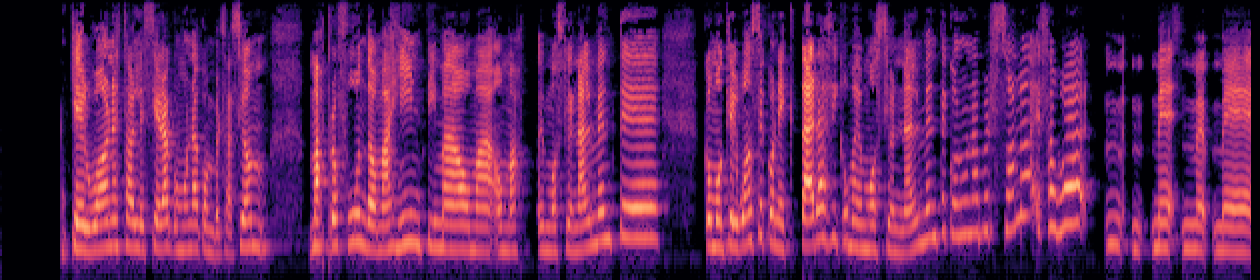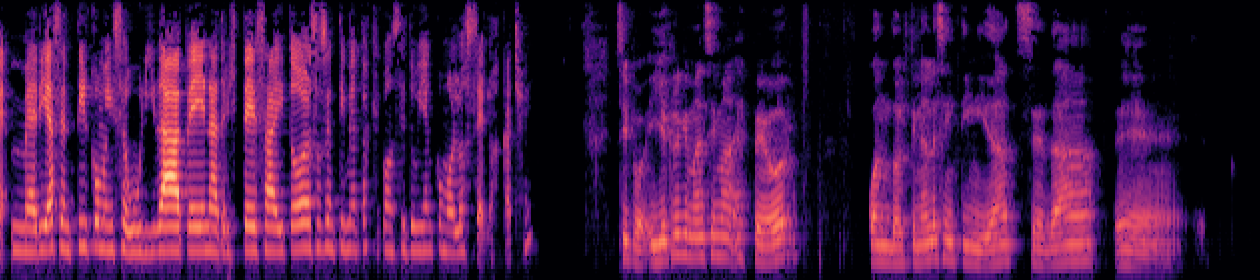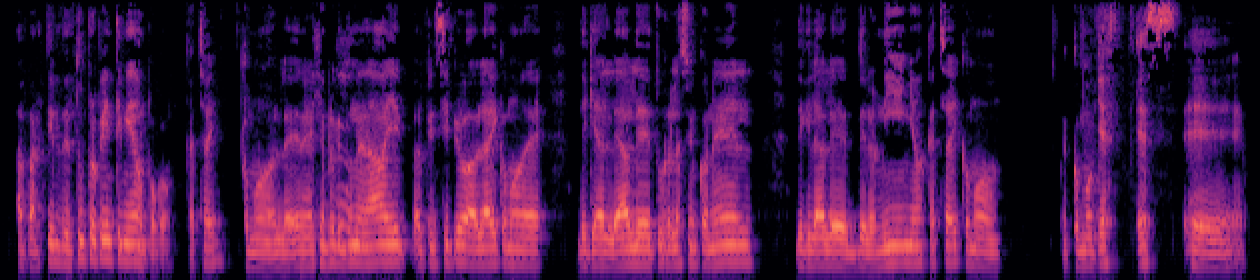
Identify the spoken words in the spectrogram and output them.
que el weón estableciera como una conversación más profunda o más íntima o más, o más emocionalmente, como que el weón se conectara así como emocionalmente con una persona, esa weá me, me, me, me haría sentir como inseguridad, pena, tristeza y todos esos sentimientos que constituyen como los celos, ¿cachai? Sí, pues, y yo creo que más encima es peor cuando al final esa intimidad se da eh, a partir de tu propia intimidad un poco, ¿cachai? Como le- en el ejemplo que tú Mm. me dabas al principio hablabas como de, de que le hable de tu relación con él, de que le hable de los niños, ¿cachai? Como, como que es... es eh,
